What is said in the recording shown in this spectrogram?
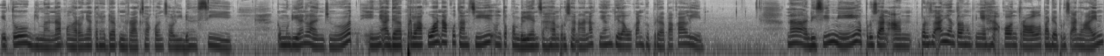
itu gimana pengaruhnya terhadap neraca konsolidasi. Kemudian lanjut, ini ada perlakuan akuntansi untuk pembelian saham perusahaan anak yang dilakukan beberapa kali. Nah, di sini perusahaan perusahaan yang telah mempunyai hak kontrol pada perusahaan lain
